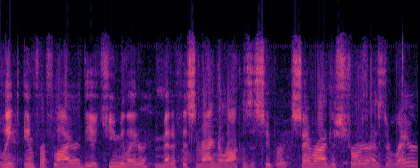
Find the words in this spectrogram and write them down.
Link Infra Flyer, the Accumulator, Metaphys Ragnarok as the super, Samurai Destroyer as the rare,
